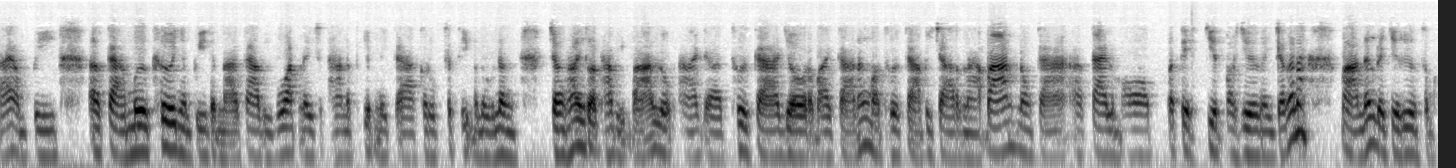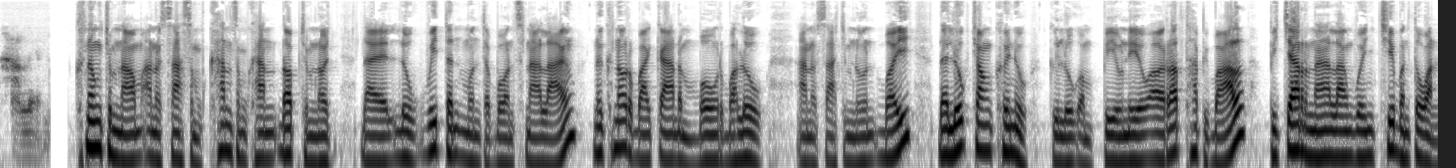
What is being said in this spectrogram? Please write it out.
ដែរអំពីការមើលឃើញអំពីដំណើរការវិវត្តនៃស្ថានភាពនៃការគោរពសិទ្ធិមនុស្សហ្នឹងអញ្ចឹងហើយរដ្ឋាភិបាលលោកអាចធ្វើការយករបាយការណ៍ហ្នឹងមកធ្វើការពិចារណាបានក្នុងការកែលម្អប្រទេសជាតិរបស់យើងអញ្ចឹងណាបាទហ្នឹងដែលជារឿងសំខាន់នេះក្នុងចំណោមអនុសាសន៍សំខាន់សំខាន់10ចំណុច ដែលលោកវីតិនមុនតបនស្នើឡើងនៅក្នុងរបាយការណ៍ដំបូងរបស់លោកអនុសាសន៍ចំនួន3ដែលលោកចង់ឃើញនោះគឺលោកអំពាវនាវឲ្យរដ្ឋាភិបាល ពិចារណាឡើងវិញជាបន្ទាន់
